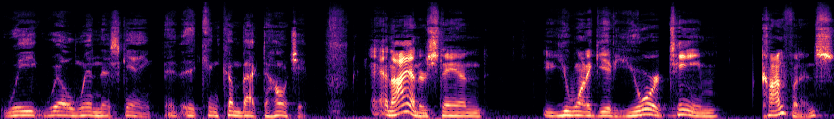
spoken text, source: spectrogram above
we will win this game. It, it can come back to haunt you. And I understand you want to give your team confidence,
